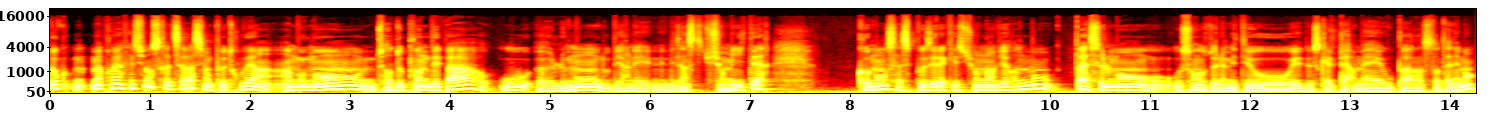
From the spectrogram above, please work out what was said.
Donc ma première question serait de savoir si on peut trouver un, moment, une sorte de point de départ où euh, le monde ou bien les institutions militaires commence à se poser la question de l'environnement, pas seulement au sens de la météo et de ce qu'elle permet ou pas instantanément,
